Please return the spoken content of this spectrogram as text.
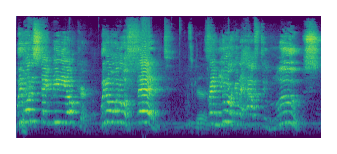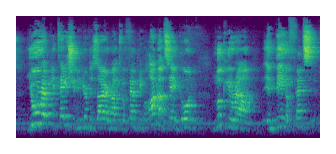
We want to stay mediocre. We don't want to offend. Friend, you are going to have to lose your reputation and your desire not to offend people. I'm not saying going looking around and being offensive.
